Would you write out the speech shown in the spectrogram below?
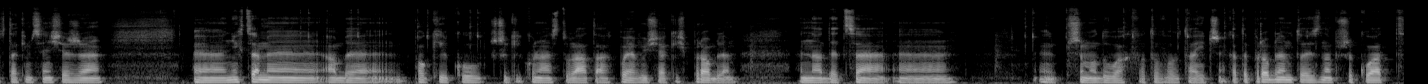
w, takim sensie, że e, nie chcemy, aby po kilku czy kilkunastu latach pojawił się jakiś problem na DC e, e, przy modułach fotowoltaicznych. A ten problem to jest na przykład,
